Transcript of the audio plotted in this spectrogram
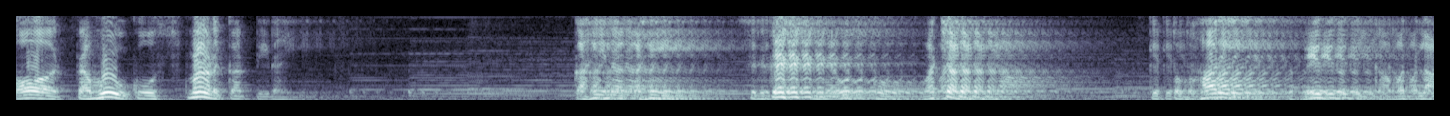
और प्रभु को स्मरण करती रही। कहीं ना कहीं श्री कृष्ण ने उसको वचन दिया कि तुम्हारी इस बेइज्जती का बदला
